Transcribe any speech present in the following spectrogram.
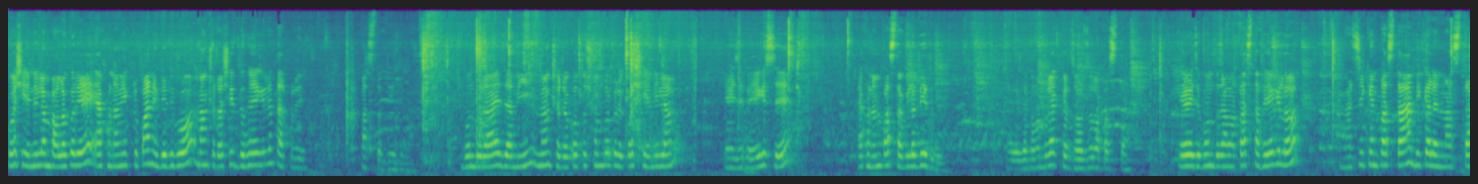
কষিয়ে নিলাম ভালো করে। এখন আমি একটু পানি দিয়ে দেবো। মাংসটা সিদ্ধ হয়ে গেলে তারপরে পাস্তা দিয়ে দেবো। বন্ধুরা, এই যে আমি মাংসটা কত সুন্দর করে কষিয়ে নিলাম। এই যে হয়ে গেছে। এখন আমি পাস্তাগুলো দিয়ে দেবো। এই দেখো বন্ধুরা, একটা ঝরঝরা পাস্তা। এই যে বন্ধুরা, আমার পাস্তা হয়ে গেল। আমার চিকেন পাস্তা, বিকালের নাস্তা।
